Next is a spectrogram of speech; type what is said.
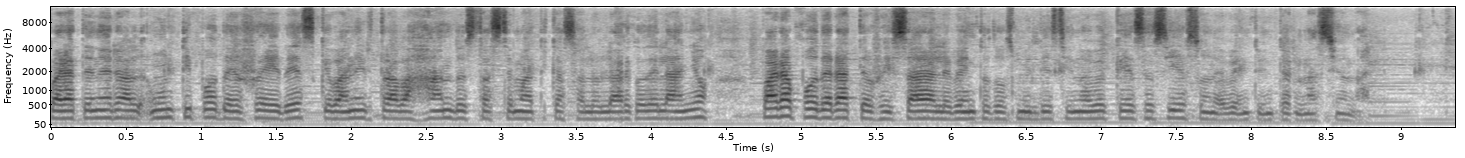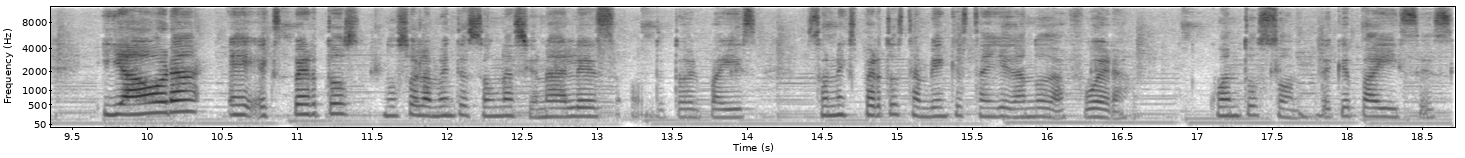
para tener algún tipo de redes que van a ir trabajando estas temáticas a lo largo del año para poder aterrizar al evento 2019 que ese sí es un evento internacional. Y ahora eh, expertos no solamente son nacionales de todo el país, son expertos también que están llegando de afuera. ¿Cuántos son? ¿De qué países?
